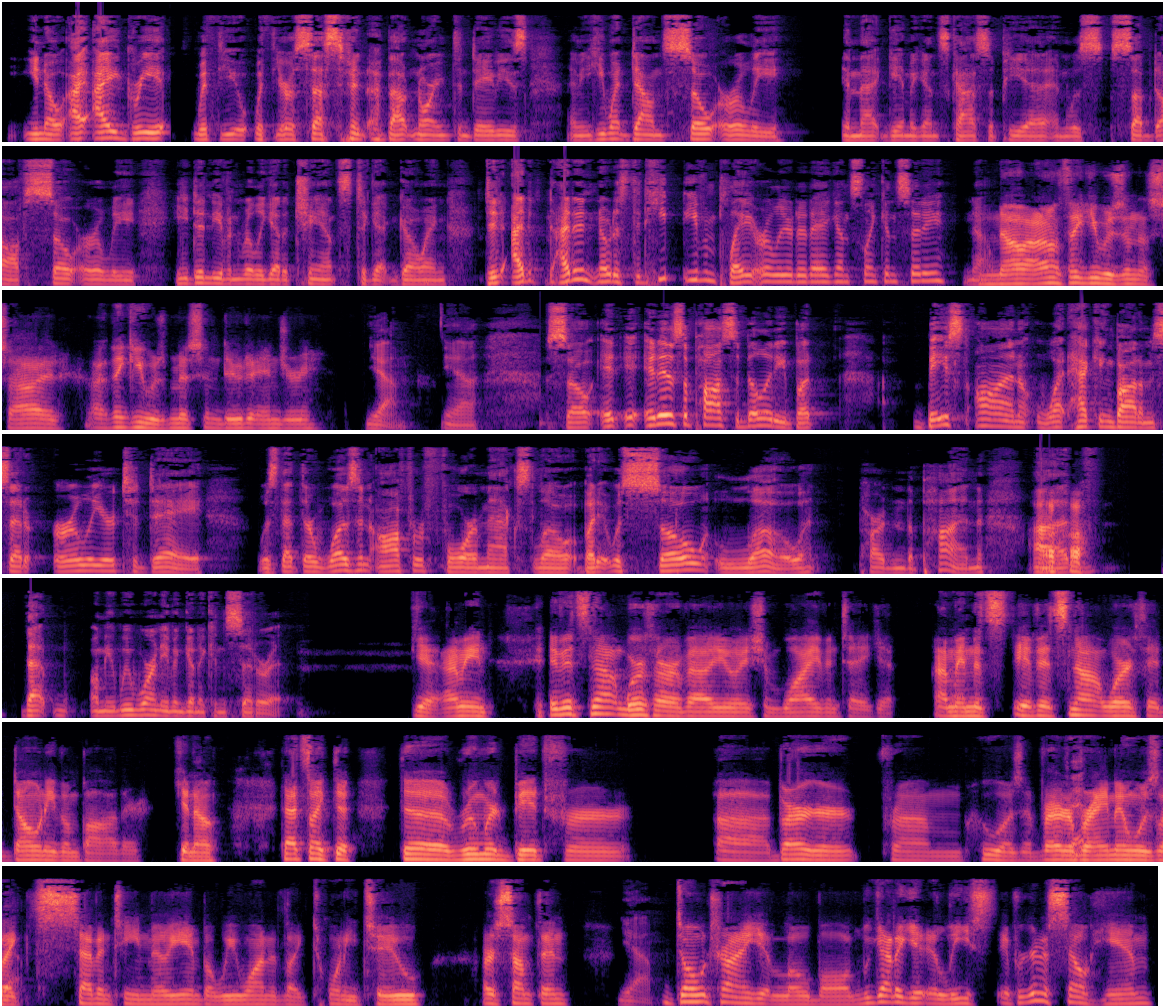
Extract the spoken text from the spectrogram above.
You know, I, I agree with you with your assessment about Norrington Davies. I mean, he went down so early in that game against Casa Pia and was subbed off so early. He didn't even really get a chance to get going. Did I? I didn't notice. Did he even play earlier today against Lincoln City? No. No, I don't think he was in the side. I think he was missing due to injury. Yeah, yeah. So it it, it is a possibility, but based on what Heckingbottom said earlier today, was that there was an offer for Max Lowe, but it was so low. Pardon the pun. Uh, that I mean, we weren't even going to consider it. Yeah, I mean, if it's not worth our evaluation, why even take it? I mean, it's if it's not worth it, don't even bother. You know, that's like the the rumored bid for uh Berger from who was it? Werder yeah. Bremen was like yeah. 17 million, but we wanted like 22 or something. Yeah. Don't try and get lowballed. We got to get at least if we're going to sell him,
